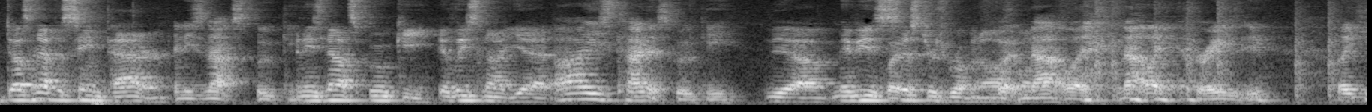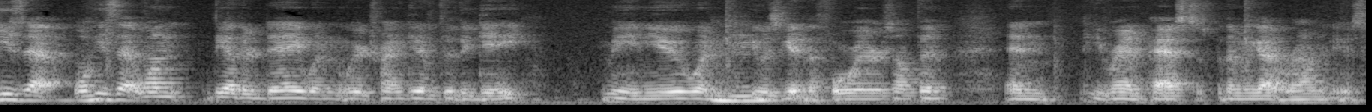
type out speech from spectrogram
Doesn't have the same pattern, And he's not spooky. and he's not spooky, at least not yet. Ah, he's kind of spooky, Yeah, maybe his But- sister's rubbing off. but not him. like not like crazy. Like he's that. Well, he's that one the other day when we were trying to get him through the gate. Me and you when he Mhm. was getting the four wheeler or something, and he ran past us, but then we got around and he was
